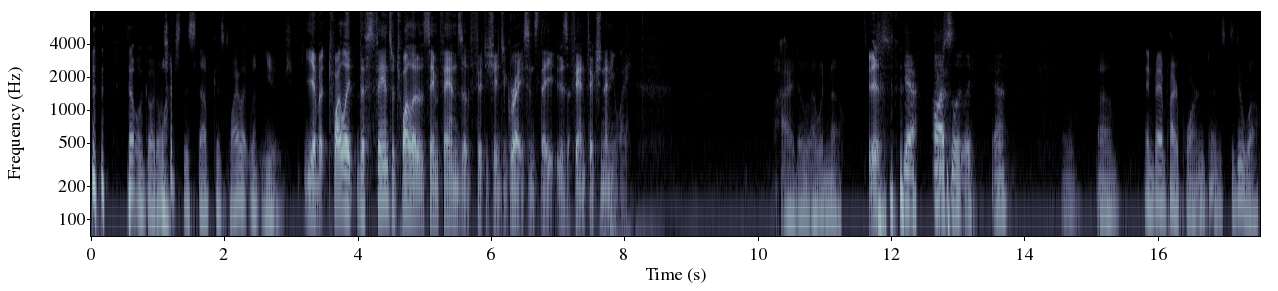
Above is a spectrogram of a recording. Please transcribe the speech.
that will go to watch this stuff because Twilight went huge. Yeah, but Twilight, the fans of Twilight are the same fans of Fifty Shades of Grey, since they it is a fan fiction anyway. I don't. I wouldn't know. It is. Yeah. Oh, absolutely. Yeah. So, um, and vampire porn tends to do well.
